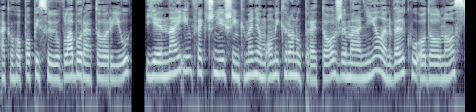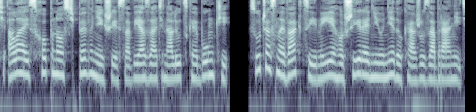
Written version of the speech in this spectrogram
ako ho popisujú v laboratóriu, je najinfekčnejším kmeňom Omikronu preto, že má nielen veľkú odolnosť, ale aj schopnosť pevnejšie sa viazať na ľudské bunky. Súčasné vakcíny jeho šíreniu nedokážu zabrániť.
